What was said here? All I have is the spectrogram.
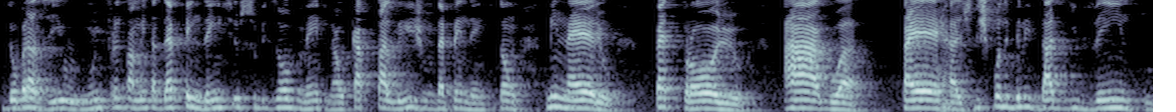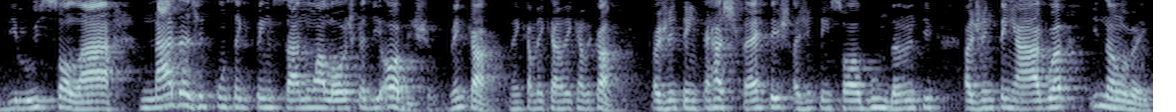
do Brasil no enfrentamento à dependência e o subdesenvolvimento, né? o capitalismo dependente. Então, minério, petróleo, água, terras, disponibilidade de vento, de luz solar, nada a gente consegue pensar numa lógica de, ó, oh, bicho, vem cá, vem cá, vem cá, vem cá, vem cá. A gente tem terras férteis, a gente tem sol abundante, a gente tem água e não, velho.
